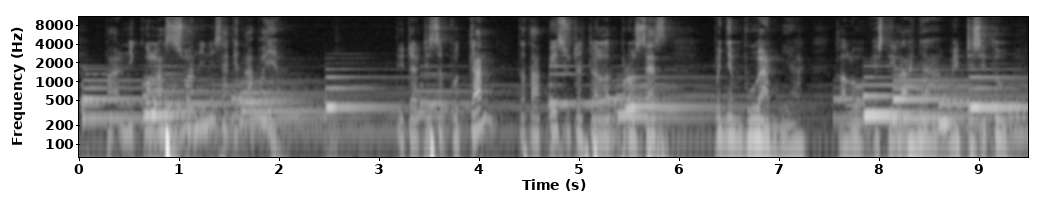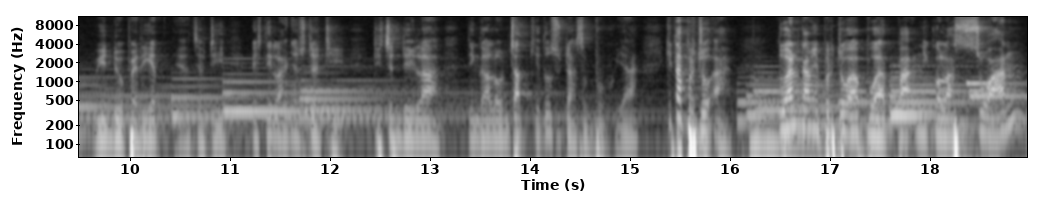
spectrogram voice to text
Pak Nikolas Swan ini sakit apa ya? Tidak disebutkan tetapi sudah dalam proses penyembuhan ya. Kalau istilahnya medis itu window period ya. Jadi istilahnya sudah di di jendela tinggal loncat gitu sudah sembuh ya. Kita berdoa. Tuhan kami berdoa buat Pak Nikolas Swan.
